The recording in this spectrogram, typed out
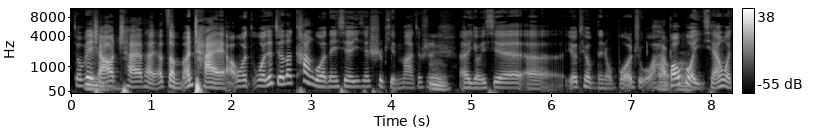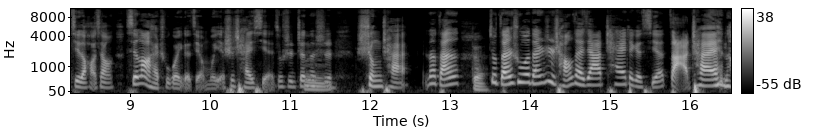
就为啥要拆它呀？怎么拆呀？我我就觉得看过那些一些视频嘛，就是呃有一些呃 YouTube 那种博主，还包括以前我记得好像新浪还出过一个节目，也是拆鞋，就是真的是生拆。那咱就咱说，咱日常在家拆这个鞋咋拆呢？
